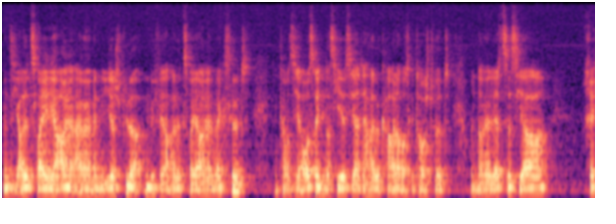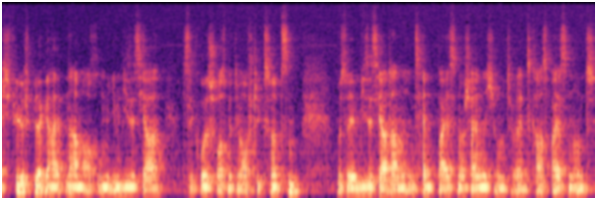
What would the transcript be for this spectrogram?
wenn sich alle zwei Jahre, aber wenn jeder Spieler ungefähr alle zwei Jahre wechselt, dann kann man sich ausrechnen, dass jedes Jahr der halbe Kader ausgetauscht wird. Und da wir letztes Jahr recht viele Spieler gehalten haben, auch um eben dieses Jahr diese große Chance mit dem Aufstieg zu nutzen, müssen wir eben dieses Jahr dann ins Hemd beißen wahrscheinlich und oder ins Gras beißen und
